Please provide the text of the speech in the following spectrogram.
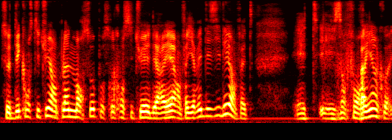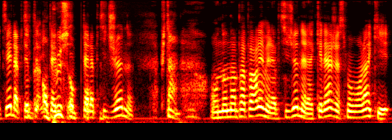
se déconstituer en plein de morceaux pour se reconstituer derrière. Enfin, il y avait des idées, en fait. Et, ils en font Bah, rien, quoi. Tu sais, la petite. bah, en plus, t'as la petite jeune. Putain, on en a pas parlé, mais la petite jeune, elle a quel âge à ce moment-là qui est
